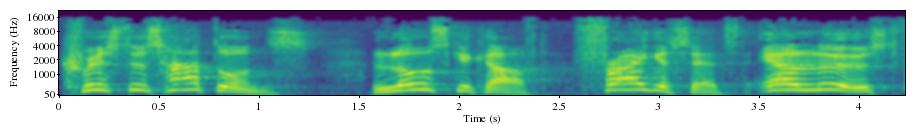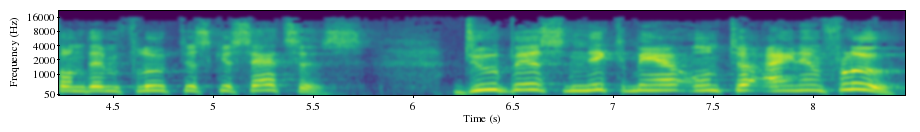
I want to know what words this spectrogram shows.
Christus hat uns losgekauft, freigesetzt, erlöst von dem Flug des Gesetzes. Du bist nicht mehr unter einem Flug.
